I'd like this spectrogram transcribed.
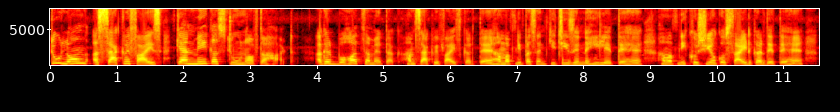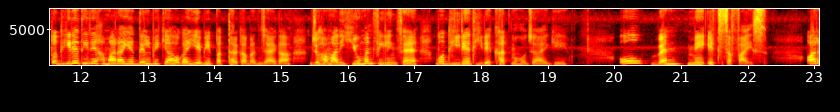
Too long a sacrifice can make a stone of the heart अगर बहुत समय तक हम सैक्रिफाइस करते हैं, हम अपनी पसंद की चीज़ें नहीं लेते हैं, हम अपनी खुशियों को साइड कर देते हैं तो धीरे धीरे हमारा ये दिल भी क्या होगा? ये भी पत्थर का बन जाएगा। जो हमारी ह्यूमन फीलिंग्स हैं, वो धीरे धीरे ख़त्म हो जाएगी। O when may it suffice और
